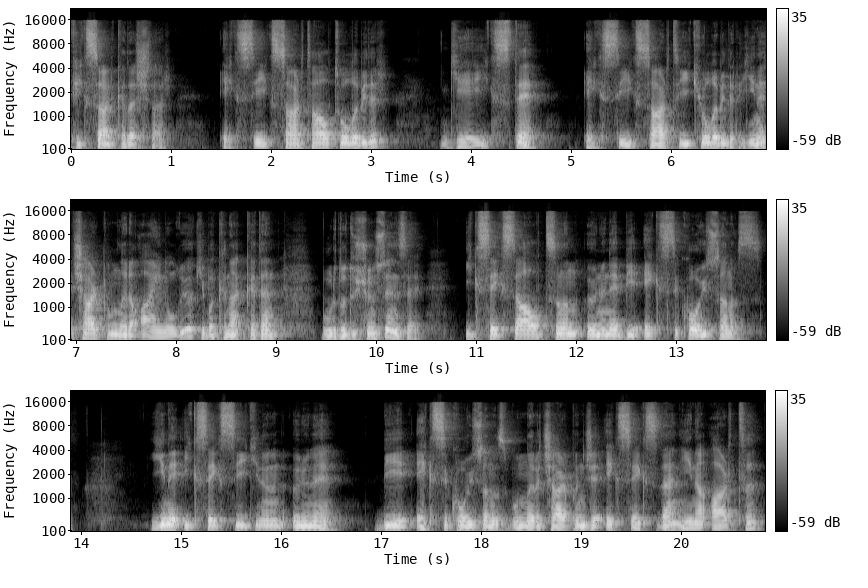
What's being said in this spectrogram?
fx arkadaşlar eksi x artı 6 olabilir. gx de eksi x artı 2 olabilir. Yine çarpımları aynı oluyor ki bakın hakikaten burada düşünsenize x eksi 6'nın önüne bir eksi koysanız yine x eksi 2'nin önüne bir eksi koysanız bunları çarpınca eksi eksiden yine artı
